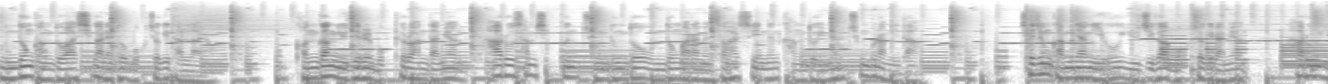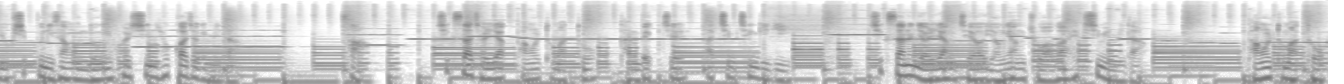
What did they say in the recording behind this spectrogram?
운동 강도와 시간에도 목적이 달라요. 건강 유지를 목표로 한다면 하루 30분 중등도 운동만 하면서 할 수 있는 강도이면 충분합니다. 체중 감량 이후 유지가 목적이라면 하루 60분 이상 운동이 훨씬 효과적입니다. 4. 식사 전략 방울토마토, 단백질, 아침 챙기기. 식사는 열량 제어 영양 조화가 핵심입니다. 방울토마토,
